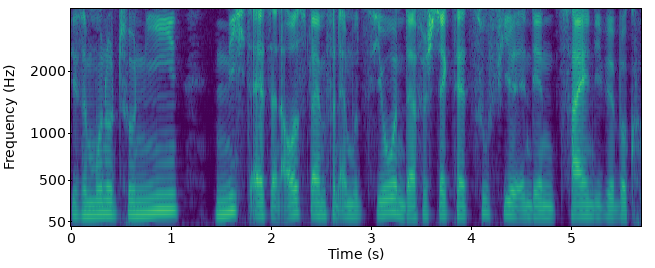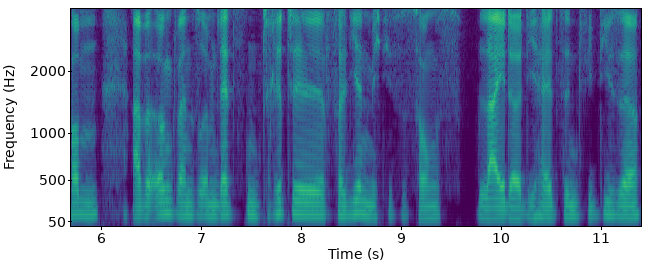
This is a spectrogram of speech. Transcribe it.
diese Monotonie nicht als ein Ausbleiben von Emotionen. Dafür steckt halt zu viel in den Zeilen, die wir bekommen. Aber irgendwann so im letzten Drittel verlieren mich diese Songs leider, die halt sind wie dieser.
